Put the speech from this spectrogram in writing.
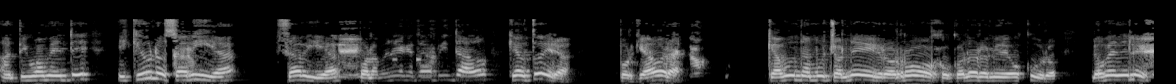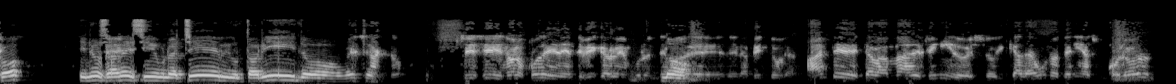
antiguamente y que uno sabía, sabía, Sí. por la manera que estaba pintado, qué auto era. Porque ahora que abunda mucho el negro, rojo, colores medio oscuros, lo ves de lejos y no sabes si es una Chevy, un Torino. Exacto. Sí, sí, no los podés identificar bien por el tema No. de, de la pintura. Antes estaba más definido eso y cada uno tenía su color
